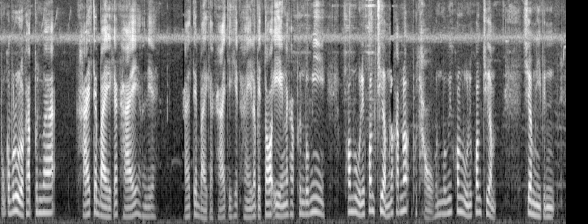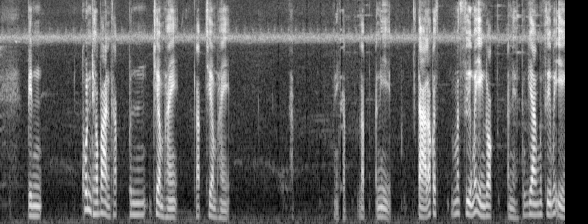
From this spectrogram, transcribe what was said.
ผมก็บ่รู้หรอกครับ เพิ่อนว่าขายแต่ใบก็ขายทันทีขายแต่ใบก็ขายจะเฮ็ดให้แล้วไปต่อเองนะครับ เพิ่อนบ่มีความรู้ในความเชื่อมเนาะครับเนาะผู้เฒ่าเพิ่อนบ่มีความรู้ในความเชื่อม เชื่อมนี่เป็นเป็นคนแถวบ้านครับ เพิ่นเชื่อมให้รับเชื่อมให้ นี่ครับ รับอันนี้ตาเราก็มาซื้อมาเองดอก อันนี้ทุกอย่างมันซื้อมาเอง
